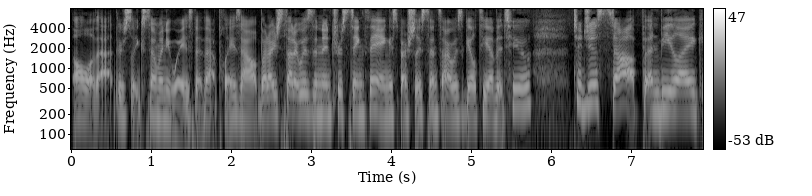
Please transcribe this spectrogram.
All of that. There's like so many ways that that plays out. But I just thought it was an interesting thing, especially since I was guilty of it too, to just stop and be like,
